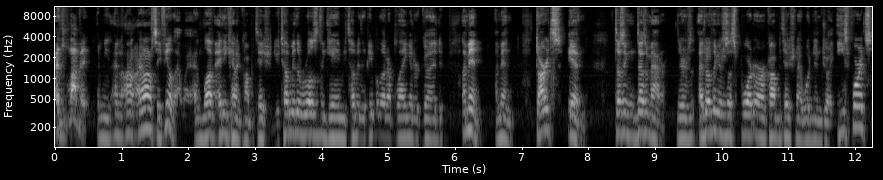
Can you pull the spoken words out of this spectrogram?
I love it. I mean, I, I honestly feel that way. I love any kind of competition. You tell me the rules of the game. You tell me the people that are playing it are good. I'm in. I'm in. Darts in. Doesn't doesn't matter. There's I don't think there's a sport or a competition I wouldn't enjoy. Esports.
